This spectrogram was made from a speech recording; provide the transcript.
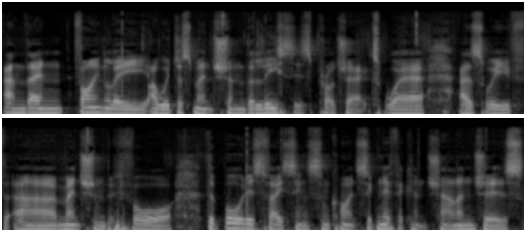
And then finally, I would just mention the leases project, where, as we've uh, mentioned before, the board is facing some quite significant challenges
